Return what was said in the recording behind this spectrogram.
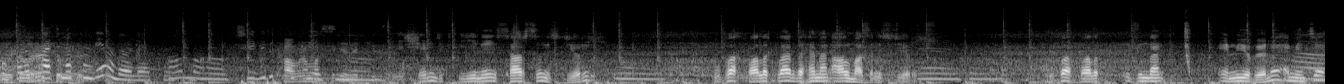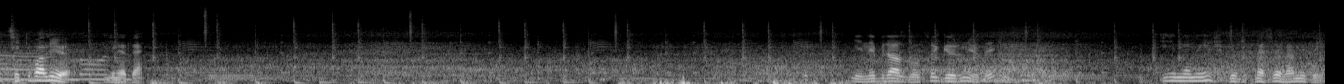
Kokuları kaçmasın diye mi böyle yapıyorsun? Allah Allah çevirip Kavraması yapıyorsunuz. Şimdi iğneyi sarsın istiyoruz. Ufak balıklar da hemen almasın istiyoruz. Ufak balık ucundan emiyor böyle. Emince çekip alıyor doğru. iğneden. Yine biraz da olsa görünüyor değil mi? İğnenin hiç gözükmesi önemli değil.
